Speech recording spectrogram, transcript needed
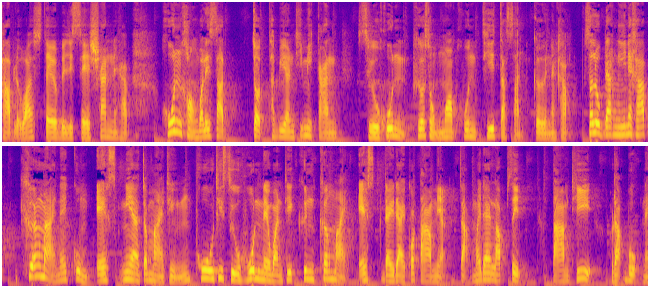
ครับหรือว่า stabilization นะครับหุ้นของบริษัทจดทะเบียนที่มีการซื้อหุ้นเพื่อส่งมอบหุ้นที่จัดสรรเกินนะครับ สรุปดังนี้นะครับ เครื่องหมายในกลุ่ม X เนี่ยจะหมายถึงผู้ที่ซื้อหุ้นในวันที่ขึ้นเครื่องหมาย X ใด ๆ ก็ตามเนี่ยจะไม่ได้รับสิทธิ์ตามที่ระบุใน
